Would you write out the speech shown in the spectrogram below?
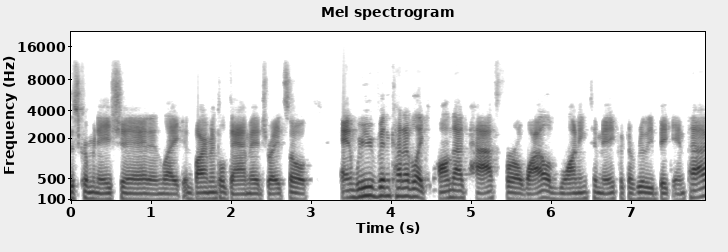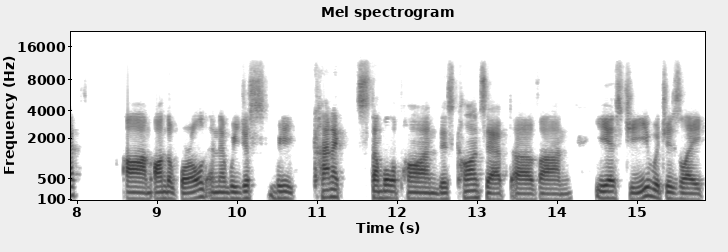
discrimination and like environmental damage right? So and we've been kind of like on that path for a while of wanting to make like a really big impact um, on the world. And then we just we kind of stumble upon this concept of um, esg which is like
